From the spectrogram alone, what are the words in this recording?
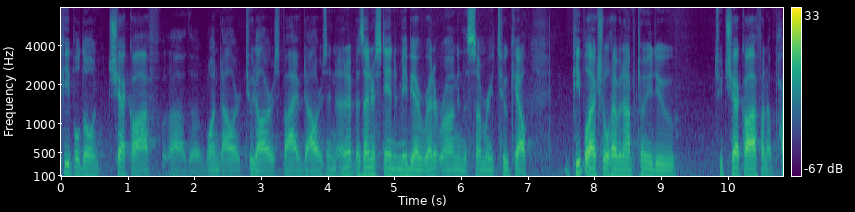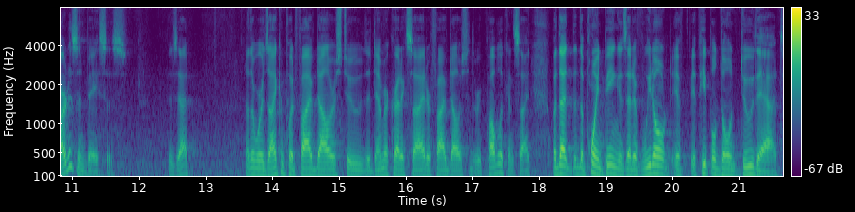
people don't check off uh, the $1, $2, $5, and, and as I understand it, maybe I read it wrong in the summary too, Cal, people actually have an opportunity to, to check off on a partisan basis. Is that? In other words, I can put $5 to the Democratic side or $5 to the Republican side. But that, the point being is that if we don't, if, if people don't do that,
